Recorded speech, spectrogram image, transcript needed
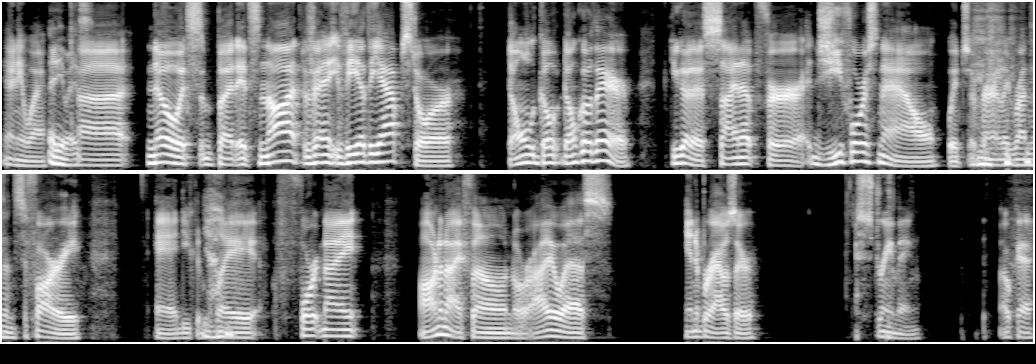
Anyway, Anyways. uh, no, it's but it's not vi- via the App Store. Don't go don't go there. You got to sign up for GeForce Now, which apparently runs in Safari, and you can Yeah. play Fortnite on an iPhone or iOS in a browser streaming. Okay.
